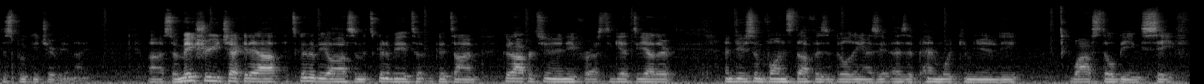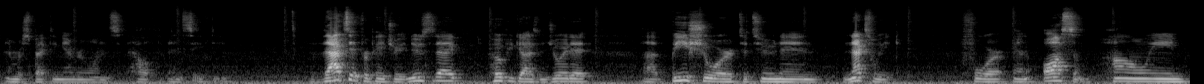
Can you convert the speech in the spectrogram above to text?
the Spooky Trivia Night. Uh, so make sure you check it out. It's going to be awesome. It's going to be a t- good time, good opportunity for us to get together and do some fun stuff as a building, as a, as a Penwood community, while still being safe and respecting everyone's health and safety. That's it for Patriot News today. Hope you guys enjoyed it. Uh, be sure to tune in next week for an awesome Halloween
